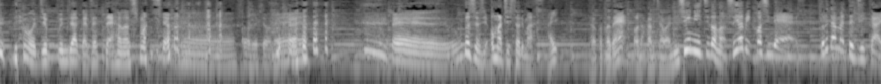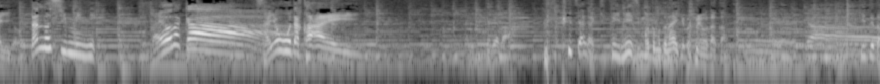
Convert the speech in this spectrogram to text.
でも10分弱は絶対話しますよ。うーん、そうでしょうね。えー、どしどしお待ちしております。はい。ということで、小田カルチャーは2週に1度の水曜日更新です。それではまた次回お楽しみに。さようならさようだかい。ミックジャガー。ミックジャガー聞くイメージもともとないけどね、小高。いやー聞いてた？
